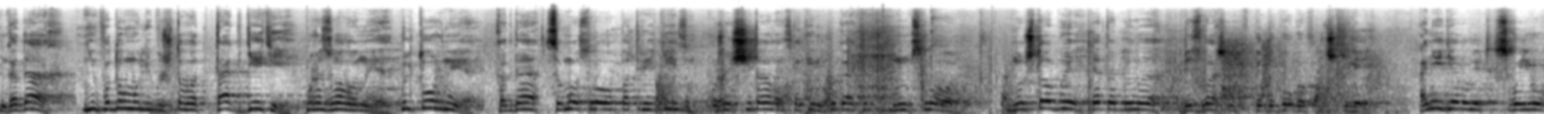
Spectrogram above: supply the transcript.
годах не подумали бы, что вот так дети, образованные, культурные, когда само слово патриотизм уже считалось таким ругательным словом. Но чтобы это было без ваших педагогов, учителей. Они делают свою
